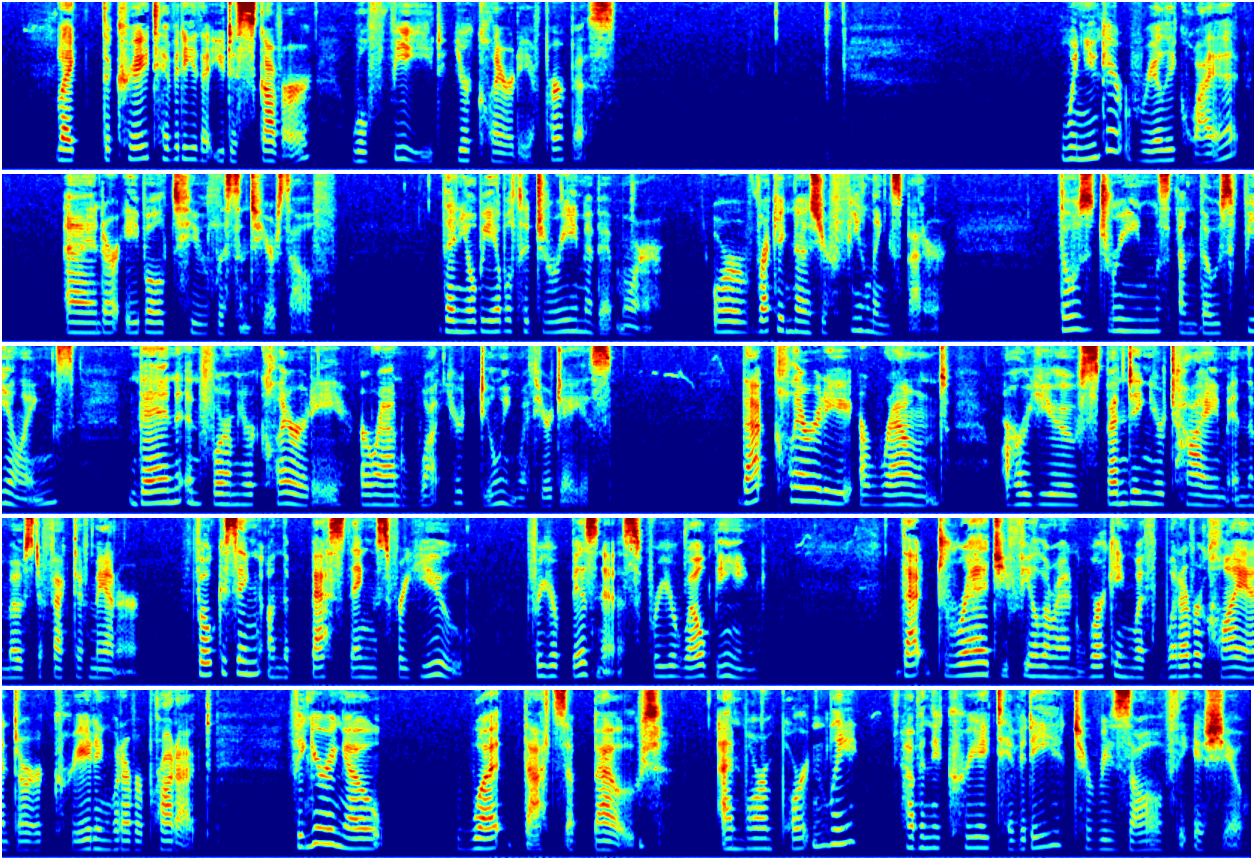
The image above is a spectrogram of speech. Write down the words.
Like the creativity that you discover will feed your clarity of purpose. When you get really quiet and are able to listen to yourself, then you'll be able to dream a bit more or recognize your feelings better. Those dreams and those feelings then inform your clarity around what you're doing with your days. That clarity around are you spending your time in the most effective manner, focusing on the best things for you, for your business, for your well being? That dread you feel around working with whatever client or creating whatever product figuring out what that's about, and more importantly, having the creativity to resolve the issue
